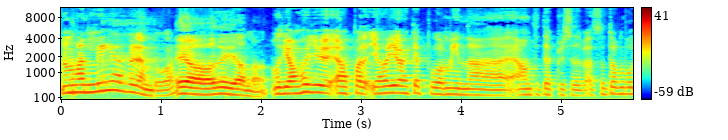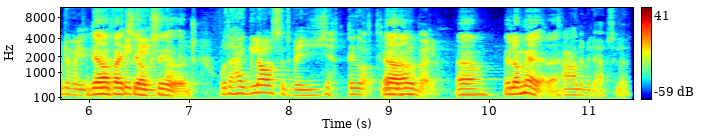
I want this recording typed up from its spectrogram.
Men man lever ändå. Ja, det gör man. Och jag har ju ökat, jag har ju ökat på mina antidepressiva. Så de borde väl Det har faktiskt jag också gjort. Och det här glaset var ju jättegott. Lite Ja. bubbel. Ja. Vill du ha mer eller? Ja, det vill jag absolut.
